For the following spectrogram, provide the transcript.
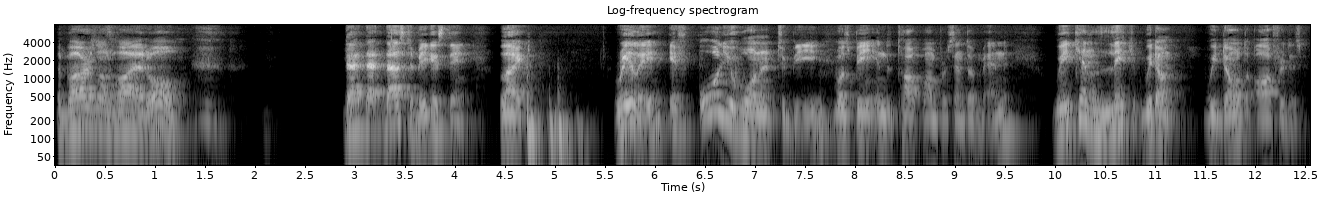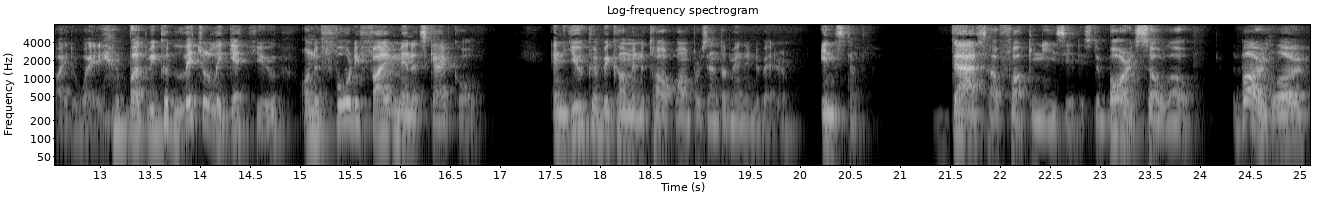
The bar is not high at all. That, that that's the biggest thing. Like, really, if all you wanted to be was being in the top one percent of men, we can lit we don't we don't offer this by the way, but we could literally get you on a 45 minute Skype call and you could become in the top 1% of men in the bedroom instantly. That's how fucking easy it is. The bar is so low. The bar is low.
